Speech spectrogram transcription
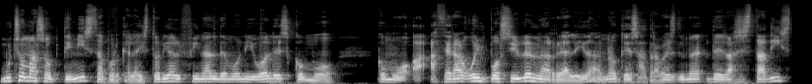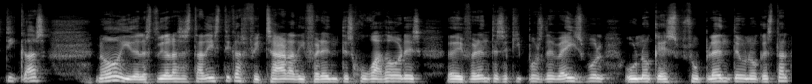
mucho más optimista, porque la historia al final de Moneyball es como como hacer algo imposible en la realidad, ¿no? Que es a través de, una, de las estadísticas, ¿no? Y del estudio de las estadísticas fichar a diferentes jugadores de diferentes equipos de béisbol, uno que es suplente, uno que es tal,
